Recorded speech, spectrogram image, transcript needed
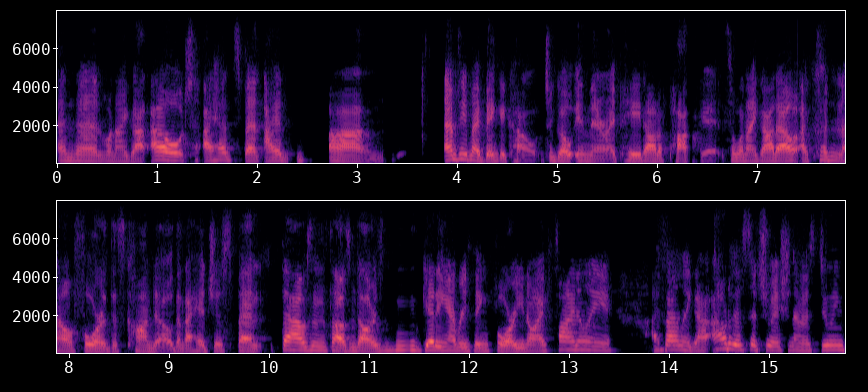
and then when I got out, I had spent I had um, emptied my bank account to go in there. I paid out of pocket. So when I got out, I couldn't now afford this condo that I had just spent thousands, thousand dollars getting everything for. You know, I finally I finally got out of this situation. I was doing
